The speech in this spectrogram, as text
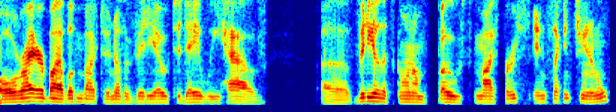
Alright everybody, welcome back to another video. Today we have a video that's going on both my first and second channel.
